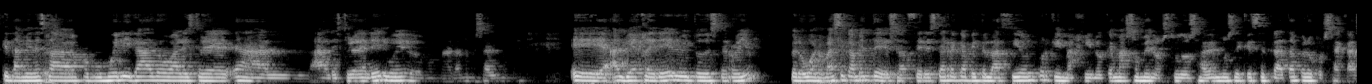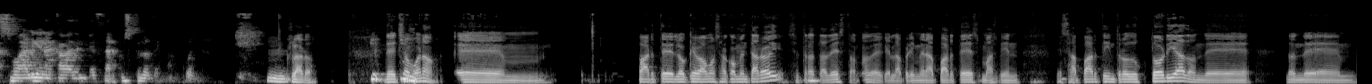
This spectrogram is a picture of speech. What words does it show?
que también está como muy ligado a la historia, al, a la historia del héroe, ahora no me sale el nombre, eh, al viaje del héroe y todo este rollo. Pero bueno, básicamente eso, hacer esta recapitulación porque imagino que más o menos todos sabemos de qué se trata, pero por si acaso alguien acaba de empezar, pues que lo tenga en cuenta. Claro. De hecho, bueno, eh, parte de lo que vamos a comentar hoy se trata de esto, ¿no? De que la primera parte es más bien esa parte introductoria donde, donde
